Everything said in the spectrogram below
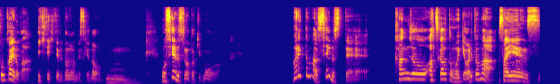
思考回路が生きてきてると思うんですけど、うん。もうセールスの時も、割とまあセールスって感情を扱うと思いきや割とまあサイエンス、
